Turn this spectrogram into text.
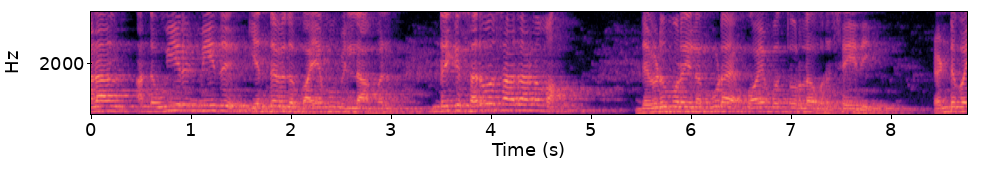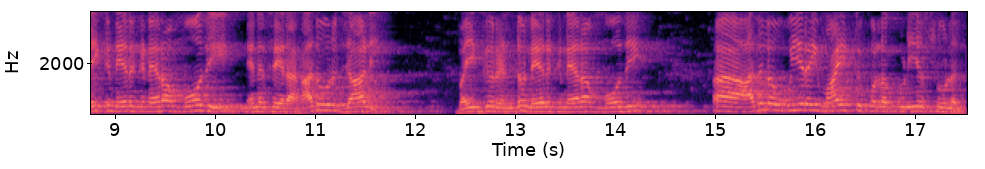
ஆனால் அந்த உயிரின் மீது எந்தவித பயமும் இல்லாமல் இன்றைக்கு சர்வசாதாரணமாக இந்த விடுமுறையில் கூட கோயம்புத்தூரில் ஒரு செய்தி. ரெண்டு பைக்கு நேருக்கு நேராக மோதி என்ன செய்கிறாங்க அது ஒரு ஜாலி. பைக்கு ரெண்டும் நேருக்கு நேராக மோதி அதில் உயிரை மாய்த்து கொள்ளக்கூடிய சூழல்.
